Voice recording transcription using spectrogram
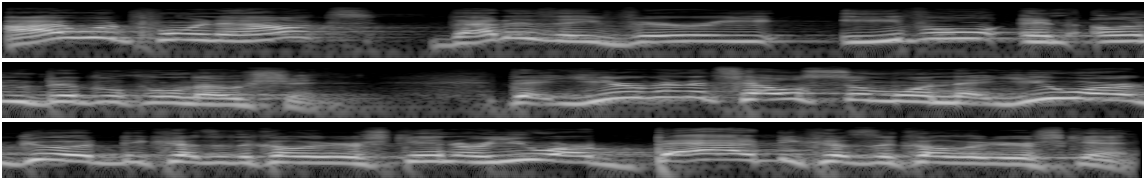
I would point out that is a very evil and unbiblical notion. That you're going to tell someone that you are good because of the color of your skin or you are bad because of the color of your skin.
